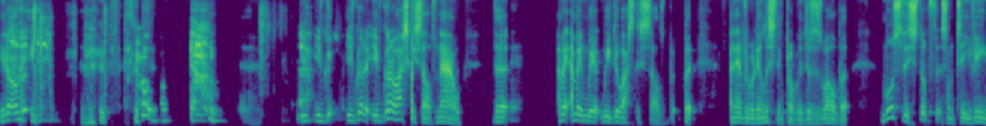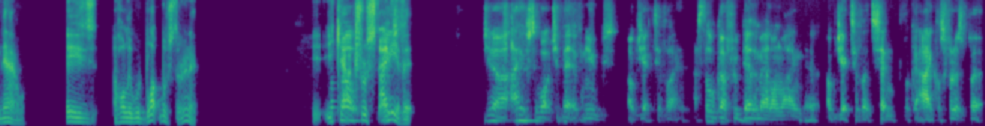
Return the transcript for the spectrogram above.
You know what I mean? you, you've got you've got to, you've got to ask yourself now that I mean I mean we we do ask ourselves, but but and everybody listening probably does as well. But most of this stuff that's on TV now is a Hollywood blockbuster, isn't it? You, you can't Well, trust I any used of it. You know, I used to watch a bit of news objectively. I still go through Daily Mail online uh, objectively to send look at articles for us, but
